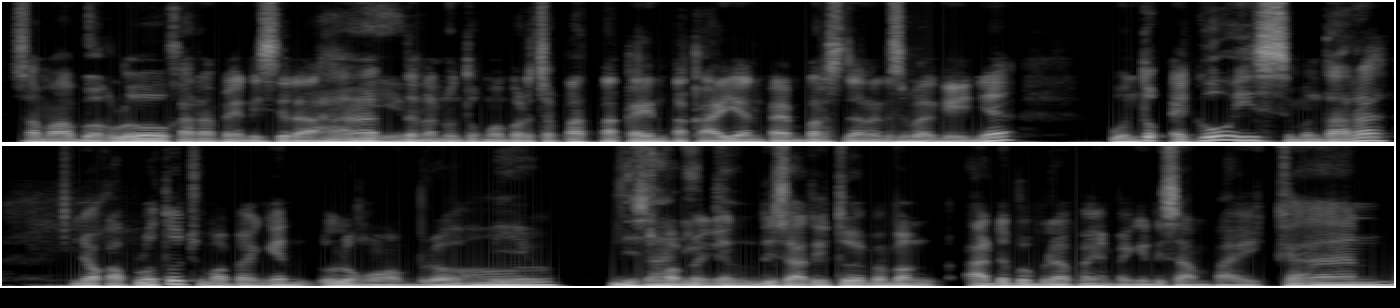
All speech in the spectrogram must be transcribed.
sama abang lo karena pengen istirahat Iya. dengan untuk mempercepat pakaian-pakaian, pampers dan lain Hmm. sebagainya. untuk egois sementara nyokap lo tuh cuma pengen lu ngobrol Iya, di saat cuma pengen itu. di saat itu memang ada beberapa yang pengen disampaikan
